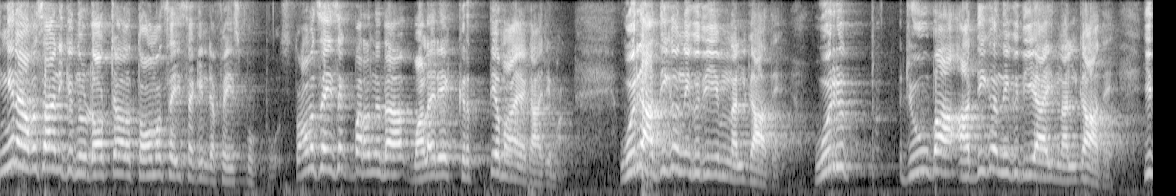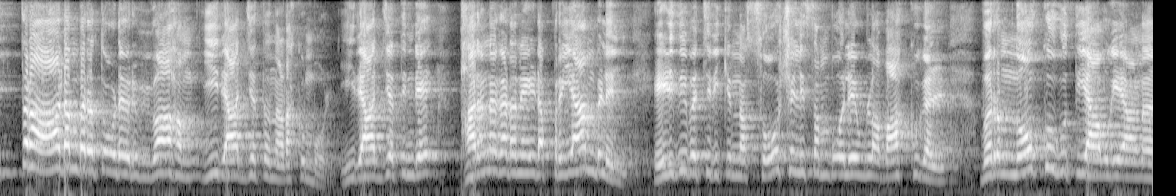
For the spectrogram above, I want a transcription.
ഇങ്ങനെ അവസാനിക്കുന്നു ഡോക്ടർ തോമസ് ഐസക്കിന്റെ ഫേസ്ബുക്ക് പോസ്റ്റ്. തോമസ് ഐസക് പറഞ്ഞത് വളരെ കൃത്യമായ കാര്യമാണ്. ഒരു അധിക നികുതിയും നൽകാതെ ഒരു രൂപ അധിക നികുതിയായി നൽകാതെ ഇത്ര ആഡംബരത്തോടെ ഒരു വിവാഹം ഈ രാജ്യത്ത് നടക്കുമ്പോൾ ഈ രാജ്യത്തിന്റെ ഭരണഘടനയുടെ പ്രിയാമ്പിളിൽ എഴുതി വച്ചിരിക്കുന്ന സോഷ്യലിസം പോലെയുള്ള വാക്കുകൾ വെറും നോക്കുകുത്തിയാവുകയാണ്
